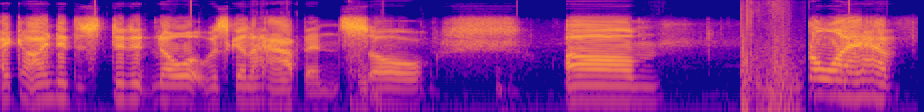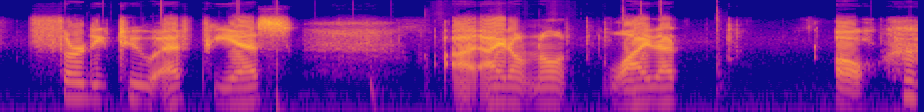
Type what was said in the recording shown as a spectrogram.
I kind of just didn't know what was gonna happen. So, um, why I have 32 FPS. I I don't know why that. Oh,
